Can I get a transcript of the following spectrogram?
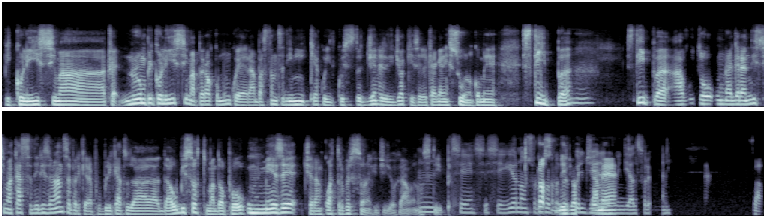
piccolissima, cioè non piccolissima, però comunque era abbastanza di nicchia. questo genere di giochi se le caga nessuno, come Steep. Mm-hmm Steep ha avuto una grandissima cassa di risonanza perché era pubblicato da, da Ubisoft, ma dopo un mese c'erano quattro persone che ci giocavano. Mm, Steep. Sì, sì, sì. Io non sono Però proprio sono per quel genere, me... quindi alzo le mani. Esatto.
